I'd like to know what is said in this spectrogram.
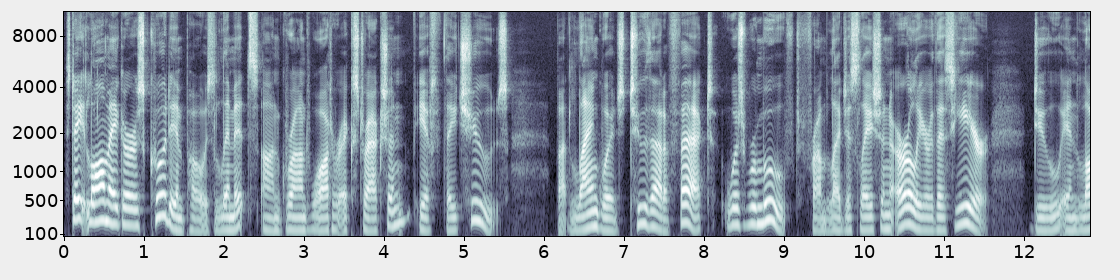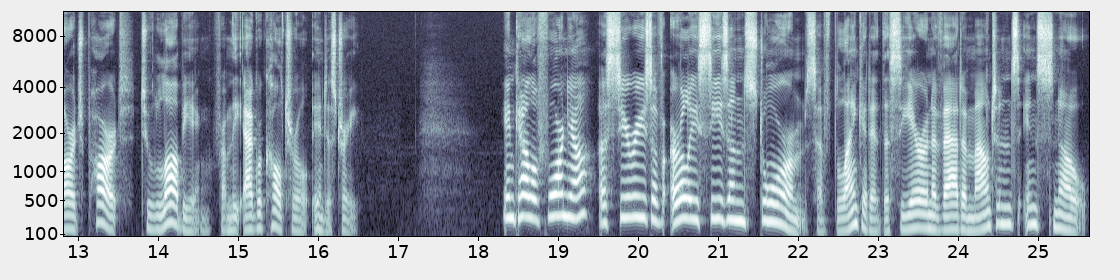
State lawmakers could impose limits on groundwater extraction if they choose, but language to that effect was removed from legislation earlier this year, due in large part to lobbying from the agricultural industry. In California, a series of early season storms have blanketed the Sierra Nevada mountains in snow.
